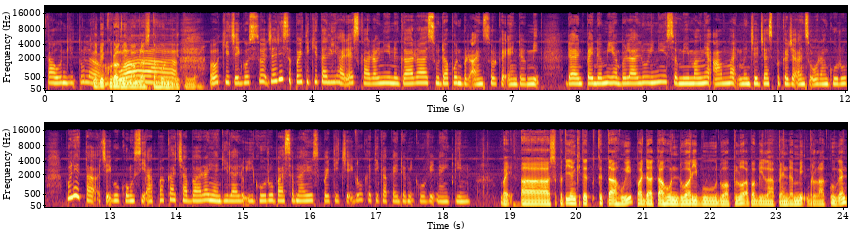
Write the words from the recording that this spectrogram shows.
tahun gitulah. Lebih kurang Wah. 15 tahun begitu ya. Okey Cikgu Sud, jadi seperti kita lihat eh sekarang ni negara sudah pun beransur ke endemik dan pandemik yang berlalu ini sememangnya amat menjejas pekerjaan seorang guru. Boleh tak Cikgu kongsi apakah cabaran yang dilalui guru bahasa Melayu seperti Cikgu ketika pandemik COVID-19? Baik, uh, seperti yang kita ketahui pada tahun 2020 apabila pandemik berlaku kan,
